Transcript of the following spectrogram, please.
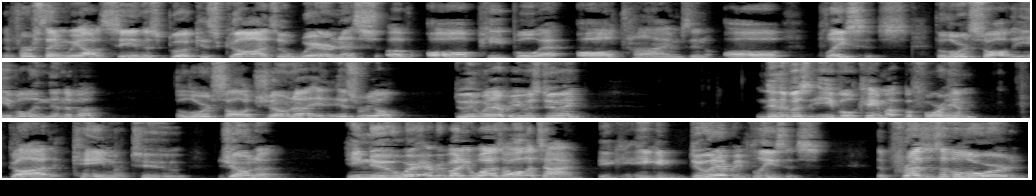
The first thing we ought to see in this book is God's awareness of all people at all times in all places. The Lord saw the evil in Nineveh. The Lord saw Jonah in Israel doing whatever he was doing. Nineveh's evil came up before him. God came to Jonah. He knew where everybody was all the time. He, he could do whatever he pleases. The presence of the Lord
